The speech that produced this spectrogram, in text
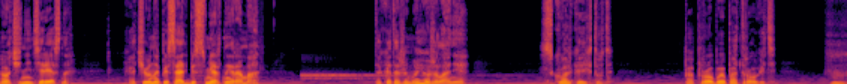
Очень интересно. Хочу написать бессмертный роман. Так это же мое желание. Сколько их тут? Попробую потрогать. Хм.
